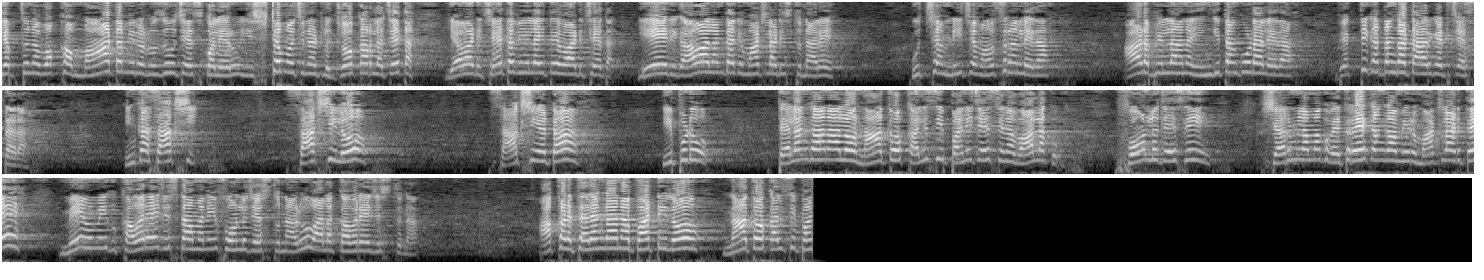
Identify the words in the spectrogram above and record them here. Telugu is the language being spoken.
చెప్తున్న ఒక్క మాట మీరు రుజువు చేసుకోలేరు. ఇష్టం వచ్చినట్లు జోకర్ల చేత ఎవడి చేత వీలైతే వాడి చేత. ఏది కావాలంటే అది మాట్లాడిస్తున్నారే. ఉచ్చం నీచం అవసరం లేదా? ఆడపిల్ల అన్న ఇంగితం కూడా లేదా? వ్యక్తిగతంగా టార్గెట్ చేస్తారా? ఇంకా సాక్షి. సాక్షిలో సాక్షి అట ఇప్పుడు తెలంగాణలో నాతో కలిసి పనిచేసిన వాళ్ళకు ఫోన్లు చేసి షర్మిలమ్మకు వ్యతిరేకంగా మీరు మాట్లాడితే మేము మీకు కవరేజ్ ఇస్తామని ఫోన్లు చేస్తున్నారు వాళ్ళకు కవరేజ్ ఇస్తున్నారు అక్కడ తెలంగాణ పార్టీలో నాతో కలిసి పని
